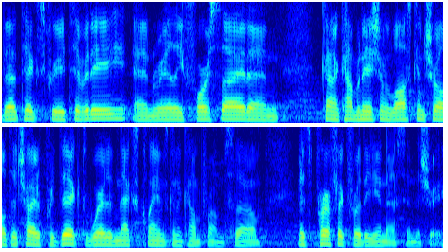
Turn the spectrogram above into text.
that takes creativity and really foresight and kind of combination with loss control to try to predict where the next claim is going to come from. So it's perfect for the E&S industry.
